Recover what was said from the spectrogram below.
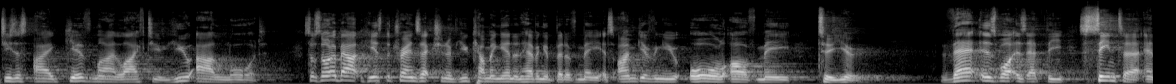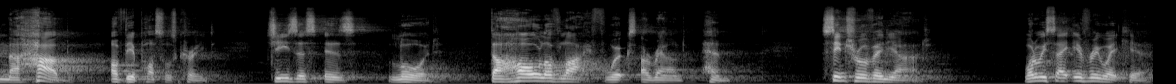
Jesus, I give my life to you. You are Lord. So it's not about here's the transaction of you coming in and having a bit of me. It's I'm giving you all of me to you. That is what is at the center and the hub of the Apostles' Creed. Jesus is Lord. The whole of life works around him. Central Vineyard. What do we say every week here?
